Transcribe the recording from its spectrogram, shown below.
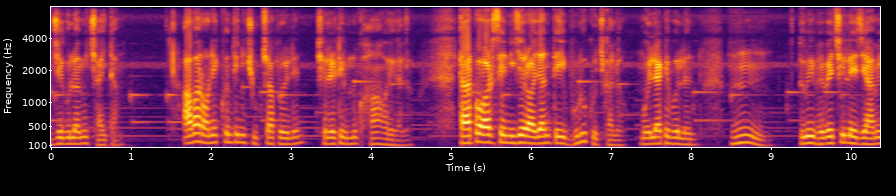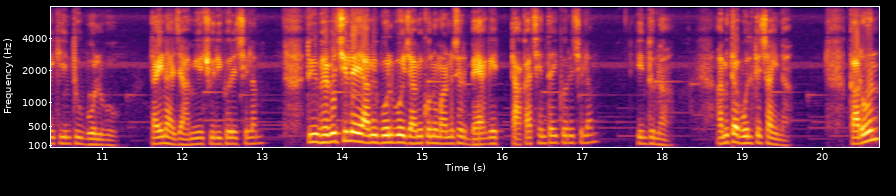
যেগুলো আমি চাইতাম। আবার অনেকক্ষণ তিনি চুপচাপ রইলেন, ছেলেটির মুখ হাঁ হয়ে গেল। তারপর সে নিজের অজান্তেই ভুরু কুচকালো। মহিলাটি বললেন, হুম, তুমি ভেবেছিলে যে আমি কিন্তু বলব, তাই না, যে আমিও চুরি করেছিলাম? তুমি ভেবেছিলে আমি বলব যে আমি কোনো মানুষের ব্যাগে টাকা ছিনতাই করেছিলাম? কিন্তু না আমি তা বলতে চাই না। কারণ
